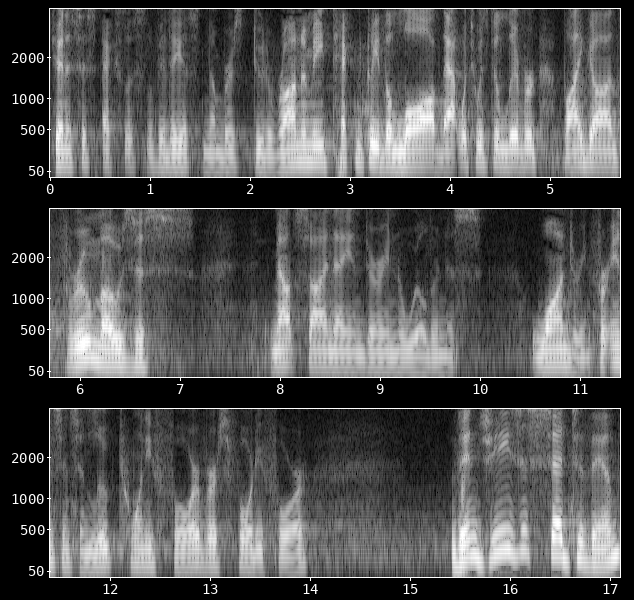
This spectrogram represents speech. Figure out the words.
Genesis, Exodus, Leviticus, Numbers, Deuteronomy, technically the law, that which was delivered by God through Moses, Mount Sinai and during the wilderness wandering. For instance, in Luke 24, verse 44, then Jesus said to them,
